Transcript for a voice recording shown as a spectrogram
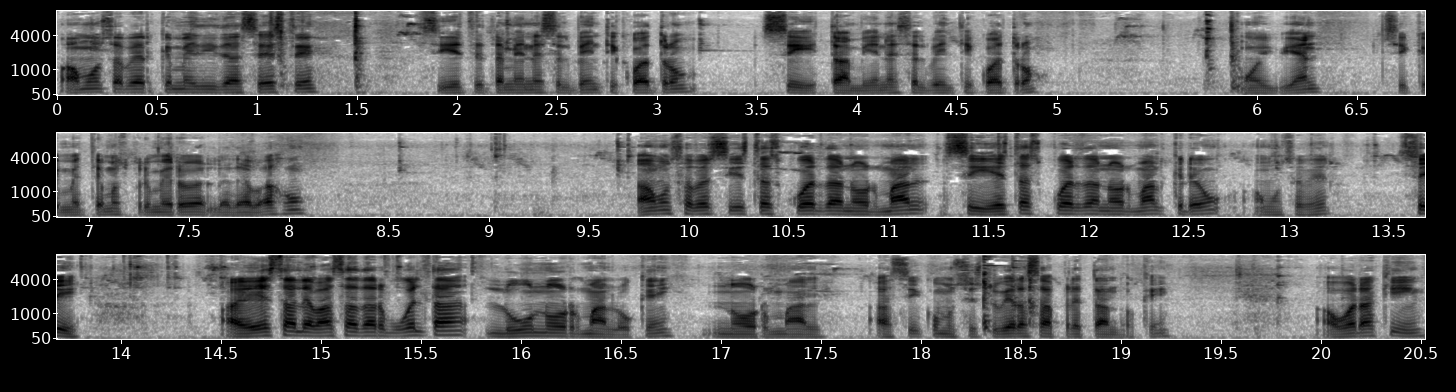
Vamos a ver qué medida es este. Si este también es el 24 sí también es el 24 muy bien. Así que metemos primero la de abajo. Vamos a ver si esta es cuerda normal. Sí esta es cuerda normal creo. Vamos a ver. Sí. A esta le vas a dar vuelta lo normal ok normal. Así como si estuvieras apretando ok ahora aquí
